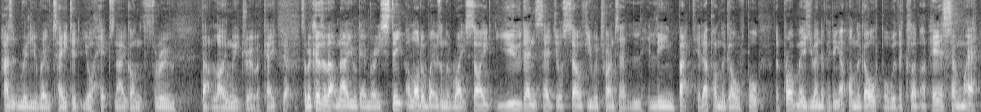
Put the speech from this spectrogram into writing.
hasn't really rotated. Your hip's now gone through that line we drew, okay? Yeah. So because of that, now you were getting very steep. A lot of weight was on the right side. You then said yourself you were trying to lean back to hit up on the golf ball. The problem is you end up hitting up on the golf ball with the club up here somewhere,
